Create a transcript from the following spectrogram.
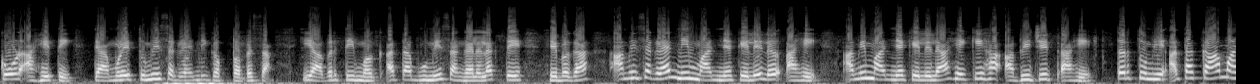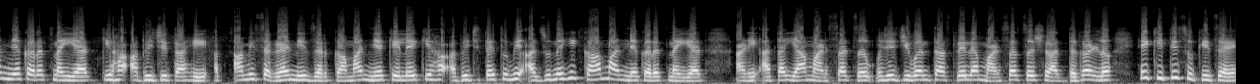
कोण आहे ते. त्यामुळे तुम्ही सगळ्यांनी गप्प बसा. यावरती मग आता भूमी सांगायला लागते हे बघा आम्ही सगळ्यांनी मान्य केलेलं आहे. आम्ही मान्य केलेलं आहे की हा अभिजित आहे. तर तुम्ही आता का मान्य करत नाही आहात की हा अभिजित आहे? आम्ही सगळ्यांनी जर का मान्य केलंय की हा अभिजित आहे तुम्ही अजूनही का मान्य करत नाही आहात आणि आता या माणसाचं म्हणजे जिवंत असलेल्या माणसाचं श्राद्ध घालणं हे किती चुकीचं आहे.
